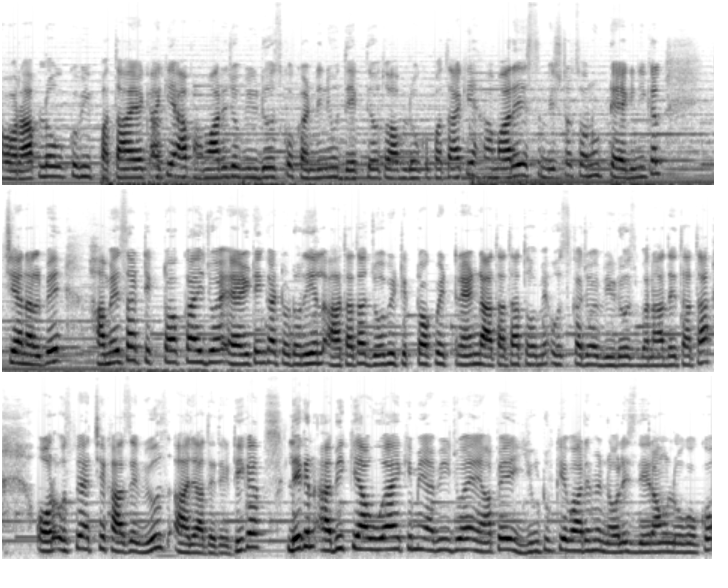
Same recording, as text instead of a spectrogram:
और आप लोगों को भी पता है क्या कि आप हमारे जो वीडियोस को कंटिन्यू देखते हो तो आप लोगों को पता है कि हमारे इस मिस्टर सोनू टेक्निकल चैनल पे। हमेशा टिकटॉक का ही जो है एडिटिंग का ट्यूटोरियल आता था, जो भी टिकटॉक पे ट्रेंड आता था तो मैं उसका जो है वीडियोस बना देता था और उस पर अच्छे खासे व्यूज़ आ जाते थे, ठीक है? लेकिन अभी क्या हुआ है कि मैं अभी जो है यहाँ पे यूट्यूब के बारे में नॉलेज दे रहा हूँ लोगों को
